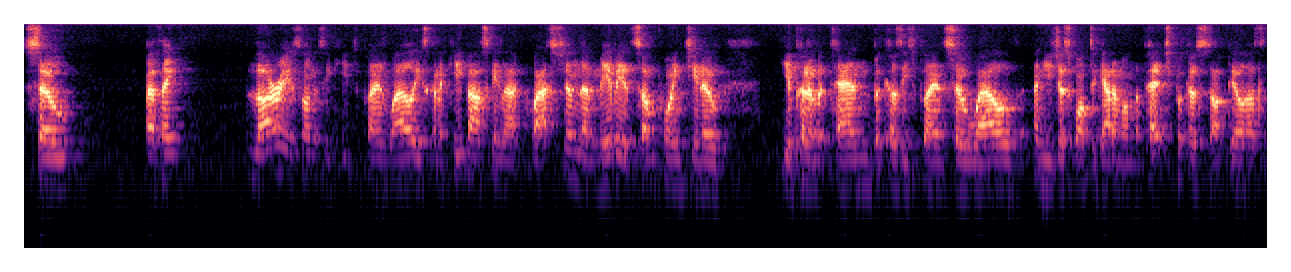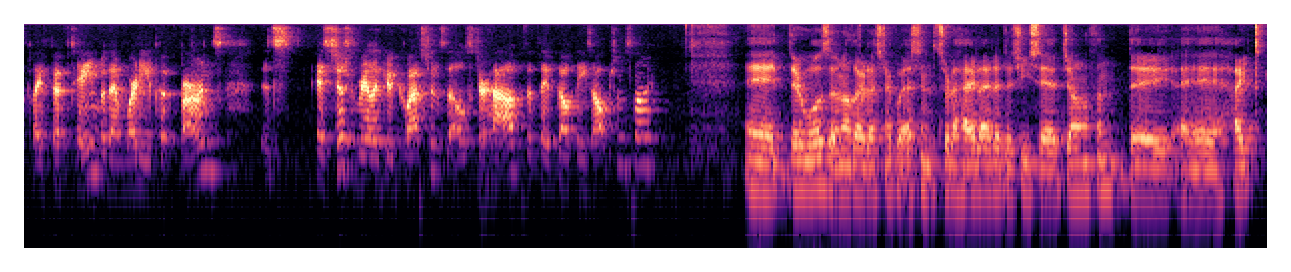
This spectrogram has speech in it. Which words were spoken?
So I think Lowry, as long as he keeps playing well, he's going to keep asking that question. Then maybe at some point, you know you put him at 10 because he's playing so well and you just want to get him on the pitch because Stockdale has to play 15 but then where do you put Burns? It's it's just really good questions that Ulster have that they've got these options now. Uh, there was another listener question sort of highlighted as you said Jonathan the uh, height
